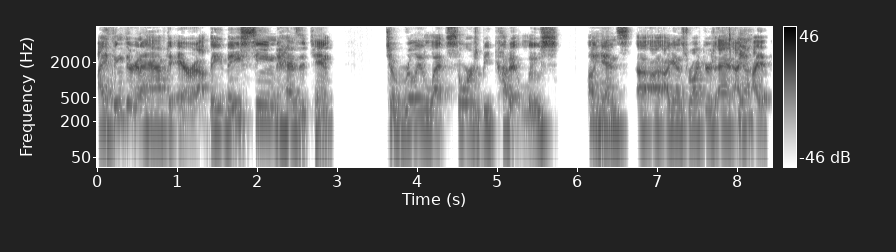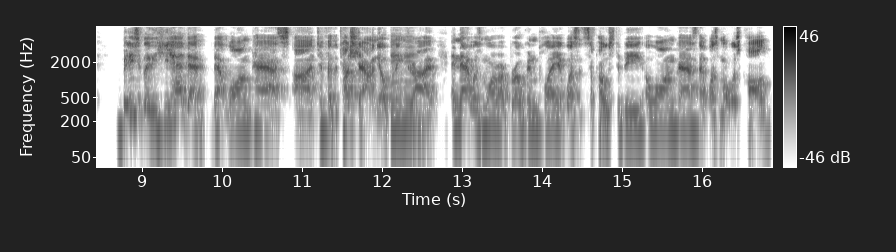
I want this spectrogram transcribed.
I think they're going to have to air out. They they seemed hesitant to really let Sorsby cut it loose mm-hmm. against uh, uh against Rutgers, and yeah. I, I, basically he had that that long pass uh, to for the touchdown in the opening mm-hmm. drive, and that was more of a broken play. It wasn't supposed to be a long pass. That wasn't what was called.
